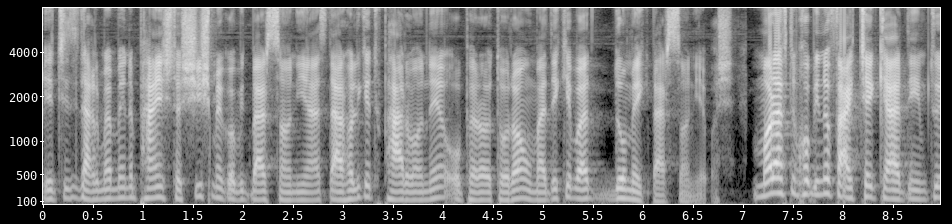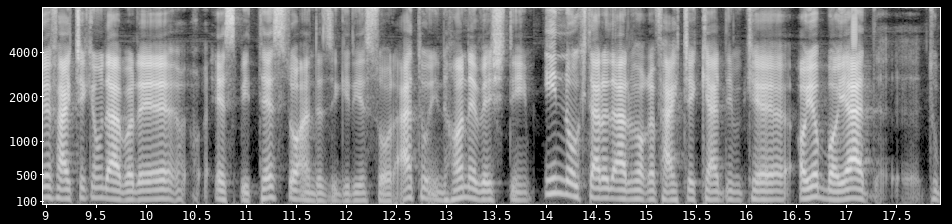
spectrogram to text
یه چیزی تقریبا بین 5 تا 6 مگابیت بر ثانیه است در حالی که تو پروانه اپراتورها اومده که باید دو مگ بر ثانیه باشه. ما رفتیم خب اینو فکت چک کردیم. توی فکت چک اون درباره اسپید تست و اندازه‌گیری سرعت و اینها نوشتیم. این نکته رو در واقع فکت چک کردیم که آیا باید تو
